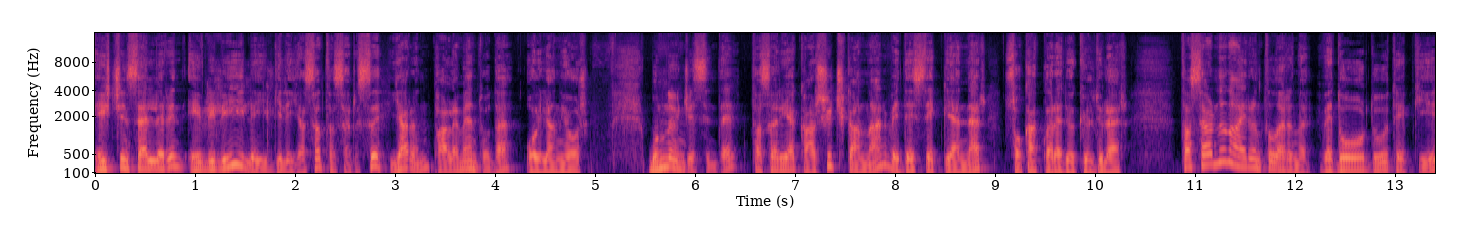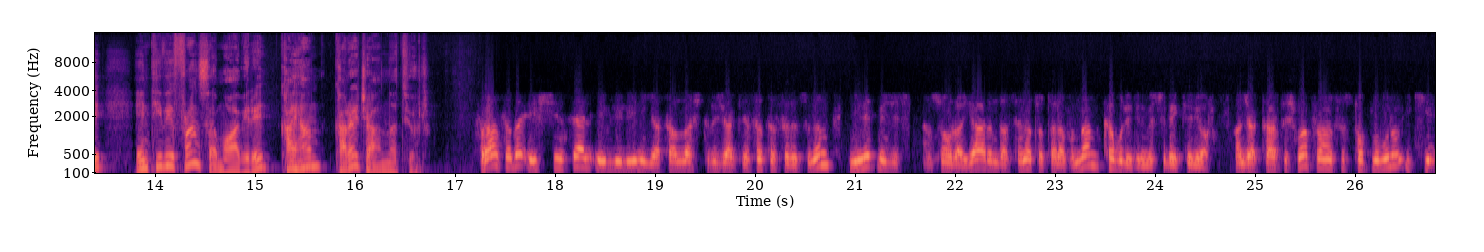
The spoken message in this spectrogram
eşcinsellerin evliliği ile ilgili yasa tasarısı yarın parlamentoda oylanıyor. Bunun öncesinde tasarıya karşı çıkanlar ve destekleyenler sokaklara döküldüler. Tasarının ayrıntılarını ve doğurduğu tepkiyi NTV Fransa muhabiri Kayhan Karaca anlatıyor. Fransa'da eşcinsel evliliğini yasallaştıracak yasa tasarısının Millet Meclisi'nden sonra yarın da Senato tarafından kabul edilmesi bekleniyor. Ancak tartışma Fransız toplumunu ikiye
